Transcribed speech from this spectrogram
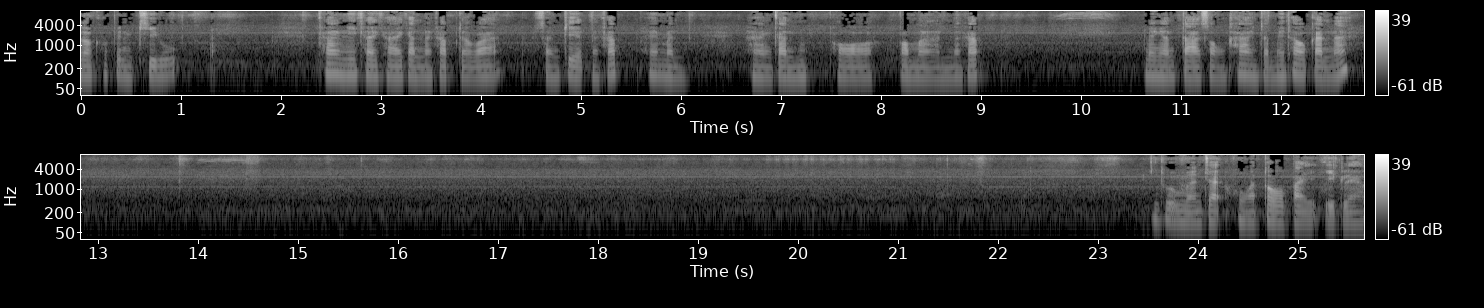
แล้วก็เป็นคิ้ว ข้างนี้คล้ายๆกันนะครับ แต่ว่าสังเกตนะครับให้มันห่างกันพอประมาณนะครับ ไม่งั้นตาสองข้างจะไม่เท่ากันนะ ดูเหมือนจะหัวโตไปอีกแล้ว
